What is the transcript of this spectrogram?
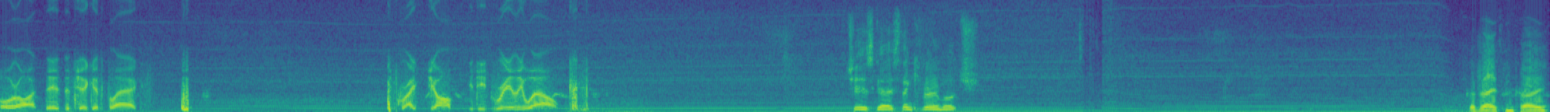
Alright, there's the checkered flag. Great job. You did really well. Cheers, guys. Thank you very much. Good racing, Corey.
